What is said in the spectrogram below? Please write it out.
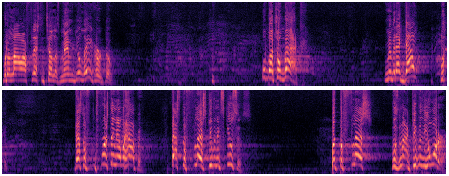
would allow our flesh to tell us, man, your leg hurt though. What about your back? Remember that gout? That's the first thing that would happen. That's the flesh giving excuses. But the flesh was not given the order.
